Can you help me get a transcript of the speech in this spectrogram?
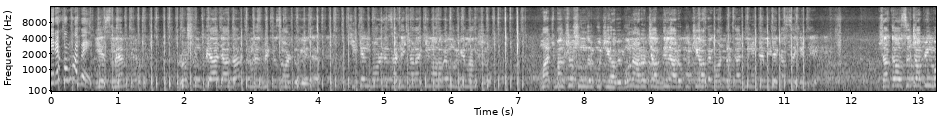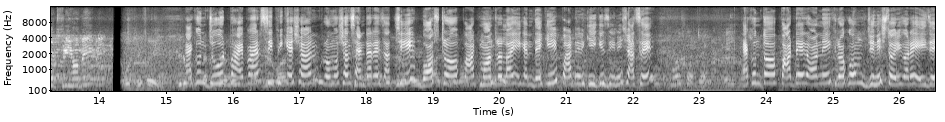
এইরকম হবে? ইয়েস ম্যাম রসুন পেঁয়াজ আদা টুলিস বিট সল্ট টুগেদার চিকেন বর্নের হাড্ডি ছাড়া কিমা হবে? মুরগির মাংস। মাছ মাংস সুন্দর কুচি হবে। বোন আরও চাপ দিলে আরও কুচি হবে। ঘণ্টার কাজ মিনিটে সাথে হচ্ছে চপিং বোর্ড ফ্রি হবে। এখন জুট ভাইপারসিফিকেশন প্রমোশন সেন্টারে যাচ্ছি। বস্ত্র, পাট মন্ত্রণালয়, এখানে দেখি পাটের কি কি জিনিস আছে। এখন তো পাটের অনেক রকম জিনিস তৈরি করে। এই যে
